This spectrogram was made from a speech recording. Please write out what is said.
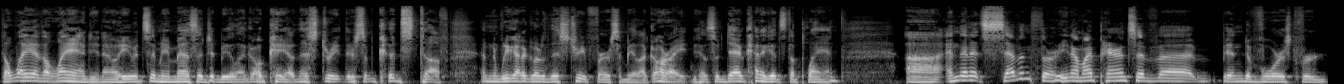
the lay of the land. You know, he would send me a message and be like, "Okay, on this street there's some good stuff, and we got to go to this street first. And be like, "All right." You know, so dad kind of gets the plan. Uh, and then at seven thirty, now my parents have uh, been divorced for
